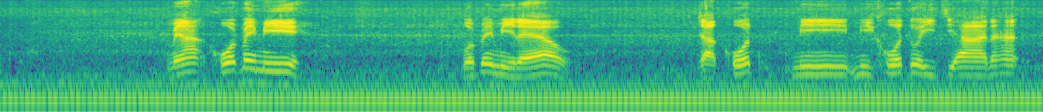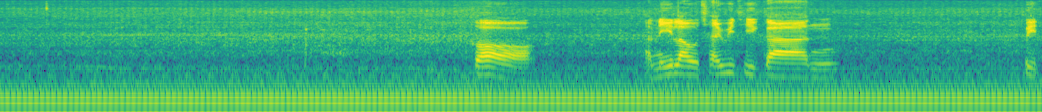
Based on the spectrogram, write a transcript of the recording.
ดเนไหมฮะโค้ดไม่มี โค้ดไม่มีแล้ว จากโค้ดมีมีโค้ดตัว EGR นะฮะ ก็อันนี้ เราใช้วิธีการปิด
